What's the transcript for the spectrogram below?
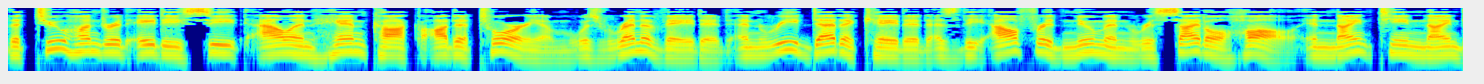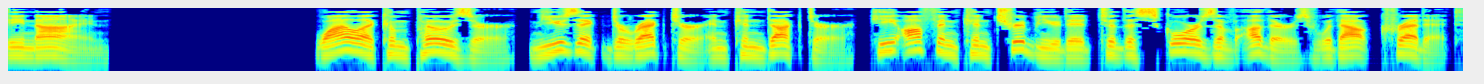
the 280-seat Allan Hancock Auditorium was renovated and rededicated as the Alfred Newman Recital Hall in 1999. While a composer, music director and conductor, he often contributed to the scores of others without credit.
